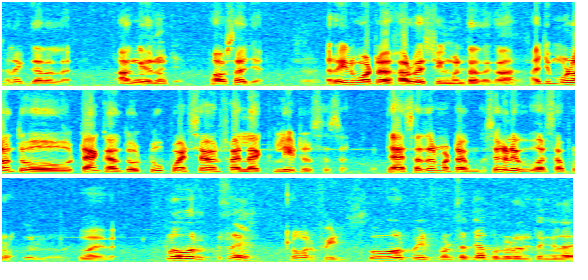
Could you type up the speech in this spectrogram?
ಕಲೆಕ್ಟ್ ಜರಲ್ಲ ಹಂಗೇನು ಪಾವಸಾಜೆ. दाखून आशिल्लें उदक पुराय कलेक्ट जालेलें हांगे न्हू पावसाचें रेन वॉटर हार्वेस्टिंग म्हणटा ताका हाजे मुळान तो टँकान तो two point seven five lakh litres आसा ते सादारण म्हणटा सगळे वर्सा पुरो हय हय क्लोवर कसं आहे फ्लोवर फील्ड्स क्लोवर फील्ड्स म्हण सर्जापूर रोडार तांगेला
